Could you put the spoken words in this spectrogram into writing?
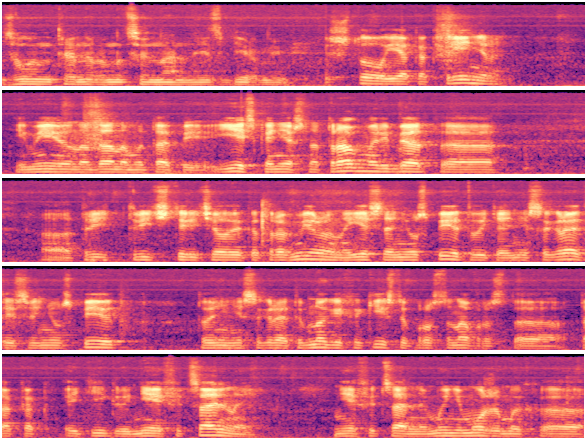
з головним тренером національної збірної. Что я как тренер имею на данном этапе? Есть, конечно, травмы ребят. э, э, три- 3-4 человека травмированы. Если они успеют выйти, они сыграют. Если не успеют, то они не сыграют. И многие хоккеисты просто-напросто, так как эти игры неофициальные, неофициальные, мы не можем их э,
